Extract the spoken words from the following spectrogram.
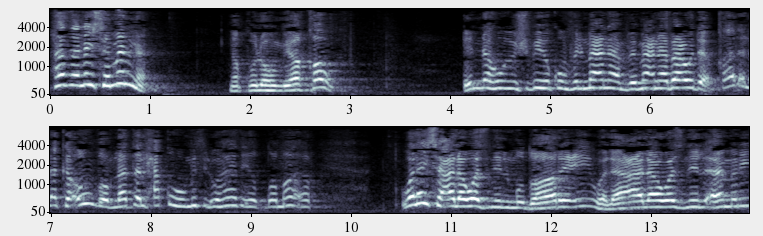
هذا ليس منا نقول لهم يا قوم إنه يشبهكم في المعنى بمعنى بعد. قال لك انظر لا تلحقه مثل هذه الضمائر. وليس على وزن المضارع ولا على وزن الأمر.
